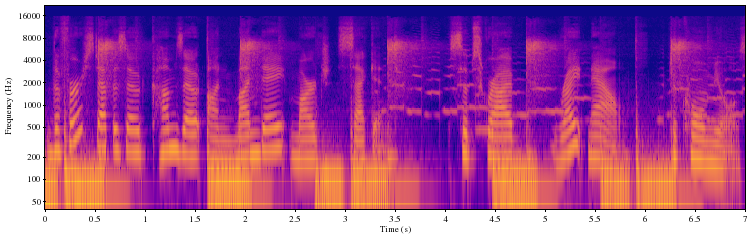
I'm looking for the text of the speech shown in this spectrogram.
The first episode comes out on Monday, March 2nd. Subscribe right now to Cool Mules.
